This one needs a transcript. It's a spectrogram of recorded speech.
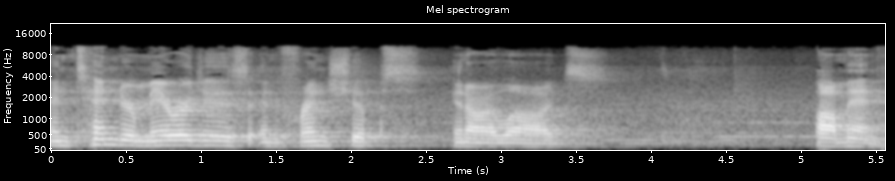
and tender marriages and friendships in our lives. Amen.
